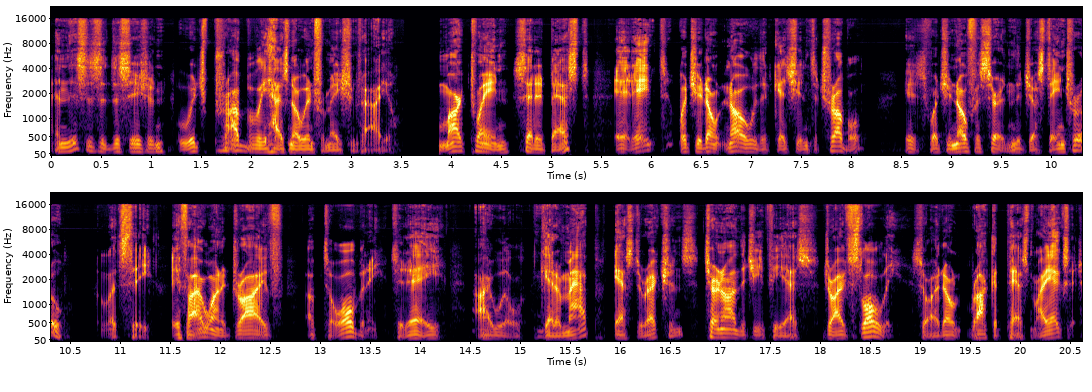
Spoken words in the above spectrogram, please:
And this is a decision which probably has no information value. Mark Twain said it best it ain't what you don't know that gets you into trouble, it's what you know for certain that just ain't true. Let's see. If I want to drive up to Albany today, I will get a map, ask directions, turn on the GPS, drive slowly so I don't rocket past my exit.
